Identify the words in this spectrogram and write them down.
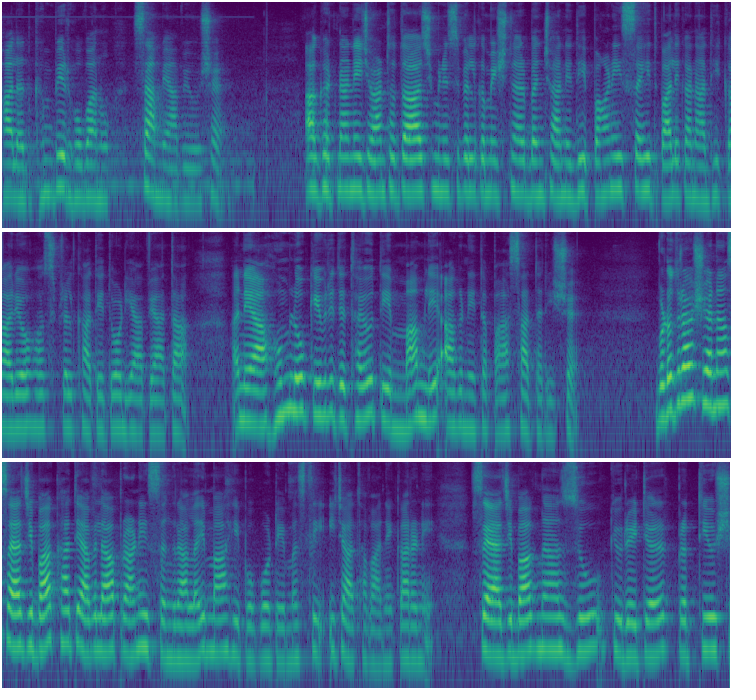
હાલત ગંભીર હોવાનું સામે આવ્યું છે. આ ઘટનાની જાણ થતાં જ મ્યુનિસિપલ કમિશનર બંછાનિધિ પાણી સહિત પાલિકાના અધિકારીઓ હોસ્પિટલ ખાતે દોડી આવ્યા હતા અને આ હુમલો કેવી રીતે થયો તે મામલે આગળની તપાસ હાથ ધરી છે. વડોદરા શહેરના સયાજીબાગ ખાતે આવેલા પ્રાણી સંગ્રહાલયમાં હિપોપોટેમસથી ઈજા થવાને કારણે સયાજીબાગના ઝૂ ક્યુરેટર પ્રત્યુષ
